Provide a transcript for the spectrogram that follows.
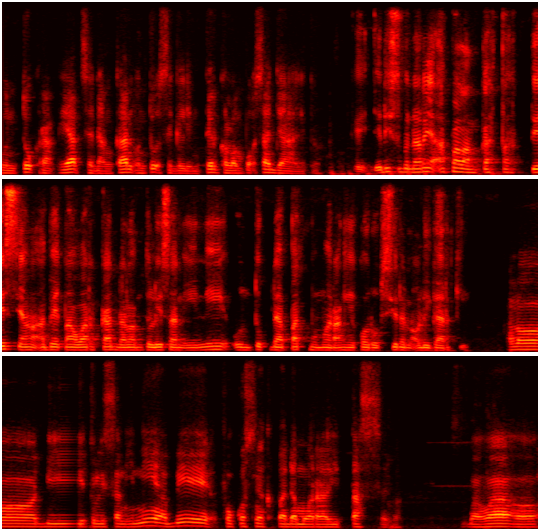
untuk rakyat sedangkan untuk segelintir kelompok saja gitu. Oke, jadi sebenarnya apa langkah taktis yang Abe tawarkan dalam tulisan ini untuk dapat memerangi korupsi dan oligarki? Kalau di tulisan ini Abe fokusnya kepada moralitas gitu. bahwa uh,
